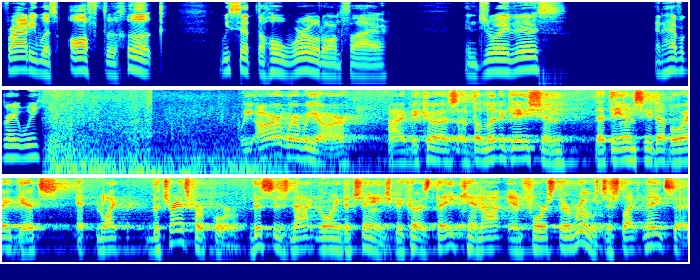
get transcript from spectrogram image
Friday was off the hook. We set the whole world on fire. Enjoy this and have a great weekend. We are where we are uh, because of the litigation that the NCAA gets, like the transfer portal. This is not going to change because they cannot enforce their rules, just like Nate said.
